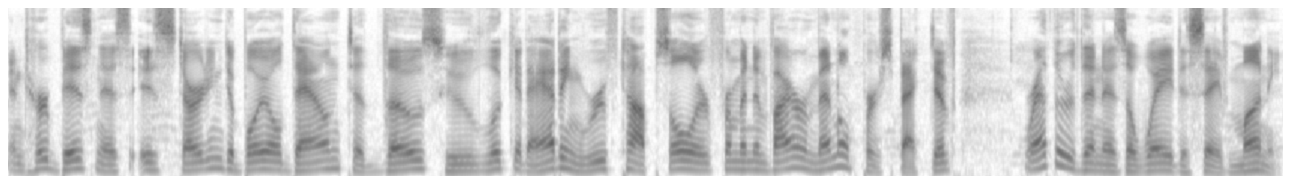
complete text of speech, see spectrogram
And her business is starting to boil down to those who look at adding rooftop solar from an environmental perspective rather than as a way to save money.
